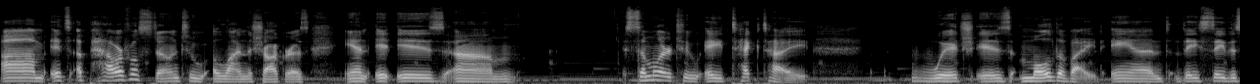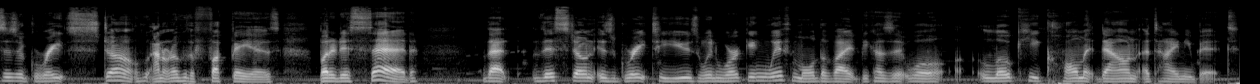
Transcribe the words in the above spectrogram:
Um, it's a powerful stone to align the chakras, and it is um, similar to a tektite which is moldavite and they say this is a great stone. I don't know who the fuck they is but it is said that this stone is great to use when working with moldavite because it will low-key calm it down a tiny bit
